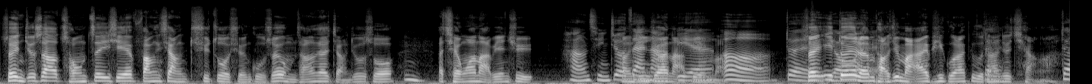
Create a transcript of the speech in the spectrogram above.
所以你就是要从这一些方向去做选股。所以我们常常在讲，就是说，嗯，啊，钱往哪边去，行情就在哪边嘛，嗯，对。所以一堆人跑去买 IP 股，IP 股当然就抢啊。对。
